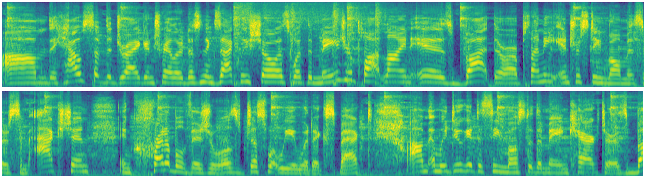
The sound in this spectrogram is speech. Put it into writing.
Um, the House of the Dragon trailer doesn't exactly show us what the major plot line is, but there are plenty interesting moments. There's some action, incredible visuals, just what we would expect. Um, and we do get to see most of the main characters, but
